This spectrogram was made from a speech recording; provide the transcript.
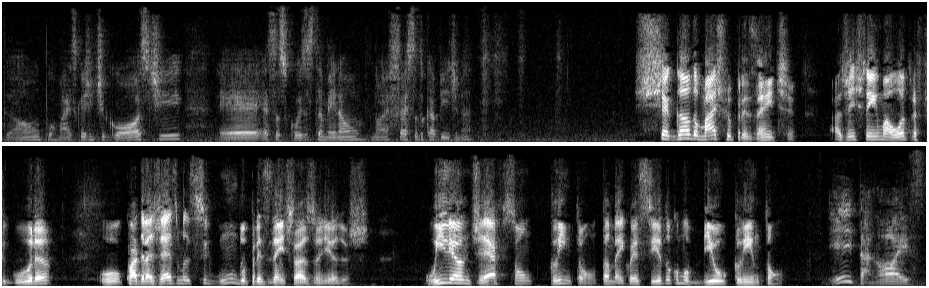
Então, por mais que a gente goste, é, essas coisas também não, não é festa do cabide, né? Chegando mais para o presente, a gente tem uma outra figura o 42º presidente dos Estados Unidos, William Jefferson Clinton, também conhecido como Bill Clinton. Eita, nós!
